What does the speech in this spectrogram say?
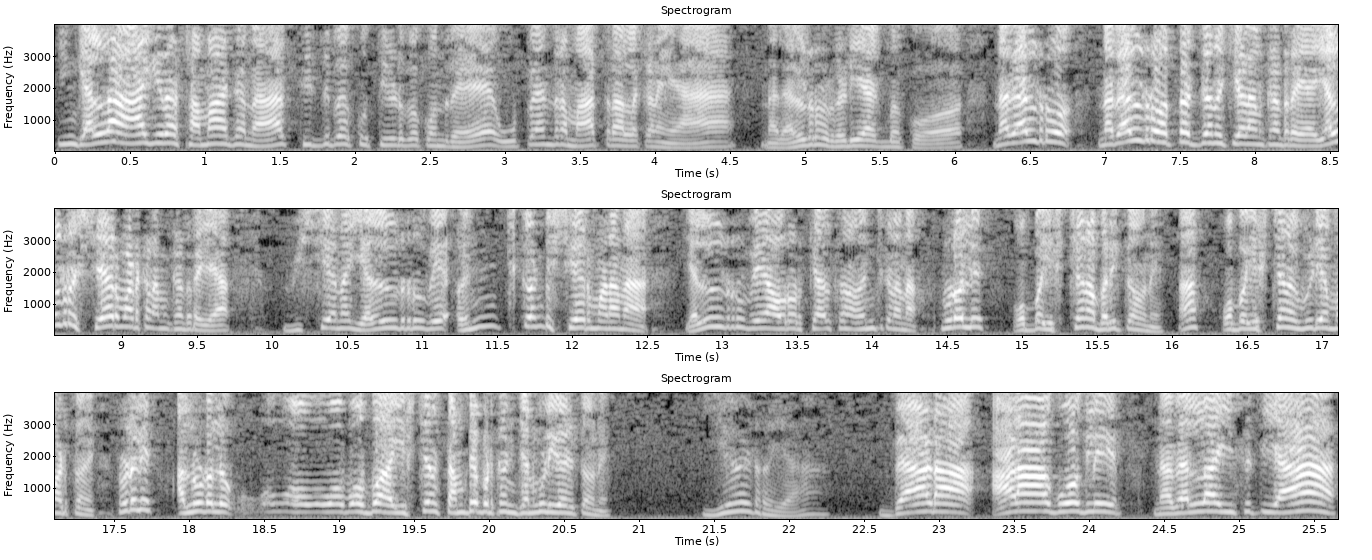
ಹಿಂಗೆಲ್ಲ ಆಗಿರೋ ಸಮಾಜನ ತಿದ್ದಬೇಕು ತೀಡ್ಬೇಕು ಅಂದ್ರೆ ಉಪೇಂದ್ರ ಮಾತ್ರ ಅಲ್ಲ ಕಣಯ್ಯ. ನಾವೆಲ್ಲರೂ ರೆಡಿ ಆಗ್ಬೇಕು. ನಾವೆಲ್ಲರೂ ನಾವೆಲ್ಲರೂ ಹತ್ತತ್ತು ಜನ ಕೇಳ ಅನ್ಕೊಂಡ್ರಯ್ಯ ಎಲ್ಲರೂ ಶೇರ್ ಮಾಡ್ಕೊಂಡ್ ಅನ್ಕೊಂಡ್ರಯ್ಯ ವಿಷಯನ ಎಲ್ರೂ ಹಂಚ್ಕೊಂಡು ಶೇರ್ ಮಾಡೋಣ. ಎಲ್ರೂ ಅವ್ರವ್ರ ಕೆಲಸ ಹಂಚ್ಕೊಳ್ಳೋಣ. ನೋಡಲಿ ಒಬ್ಬ ಎಷ್ಟು ಜನ ಬರಿತಾವನೆ, ಆ? ಒಬ್ಬ ಎಷ್ಟು ಜನ ವಿಡಿಯೋ ಮಾಡ್ತಾನೆ ನೋಡಲಿ ಅಲ್ಲಿ ನೋಡಲು ಒಬ್ಬ ಎಷ್ಟು ಜನ ತಮಟೆ ಪಡ್ಕೊಂಡು ಜನಗಳಿಗೆ ಹೇಳ್ತಾವನೆ. ಹೇಳ್ರಯ್ಯ? ಬೇಡ ಹಾಳಾಗೋಗ್ಲಿ ನಾವೆಲ್ಲ ಈ ಸತಿಯಾ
